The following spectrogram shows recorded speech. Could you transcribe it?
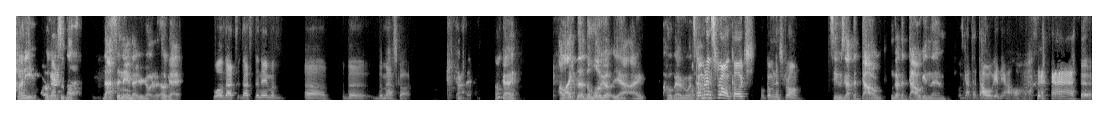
Tuddy. Okay, so that's that's the name that you're going with. Okay. Well, that's that's the name of uh the the mascot. Got it. Okay. I like the the logo. Yeah, I hope everyone's We're coming in strong, coach. We're coming in strong. See who's got the dog. Who got the dog in them? Who's got the dog in y'all?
